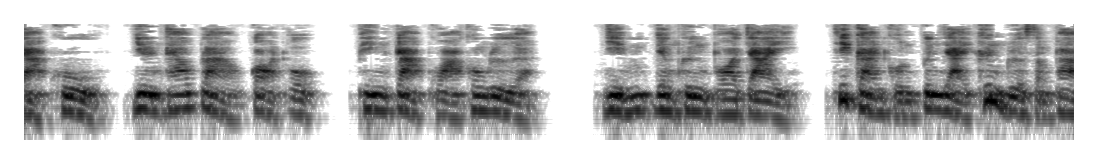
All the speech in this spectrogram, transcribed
ดาบคู่ ยืนเท้าเปล่ากอดอก พิงกลาบขวาของเรือ ยิ้มยังพึงพอใจที่การขนปืนใหญ่ขึ้นเรือสำเภา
